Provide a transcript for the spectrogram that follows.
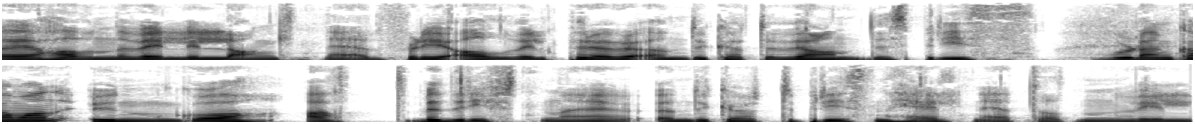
eh, havne veldig langt ned, fordi alle vil prøve å undercutte hverandres pris. Hvordan kan man unngå at bedriftene undercutter prisen helt ned til at den vil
